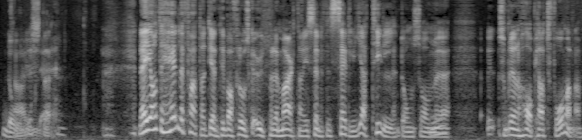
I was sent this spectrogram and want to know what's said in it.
Då Ja, just det. Nej, jag har inte heller fattat egentligen varför de ska ut på den marknaden istället för att sälja till de som, Mm. eh, som redan har plattformarna.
